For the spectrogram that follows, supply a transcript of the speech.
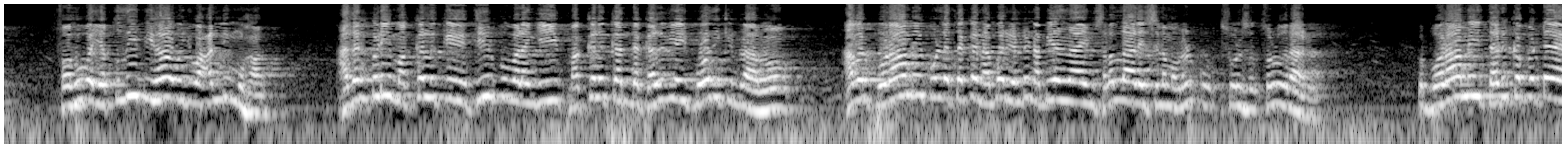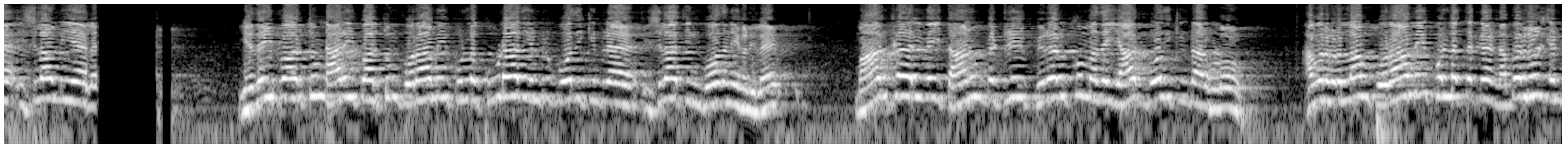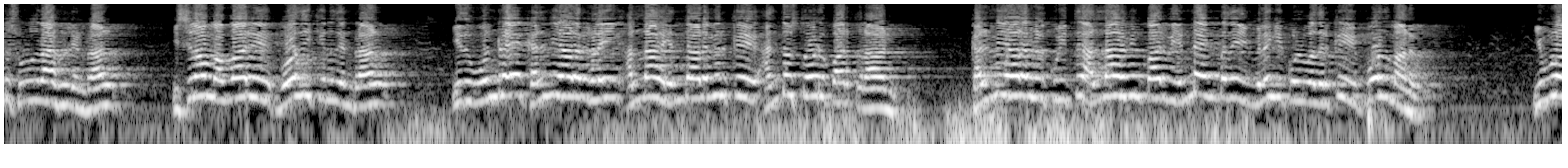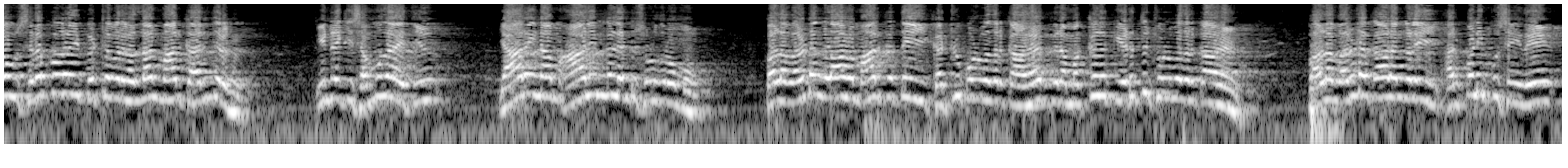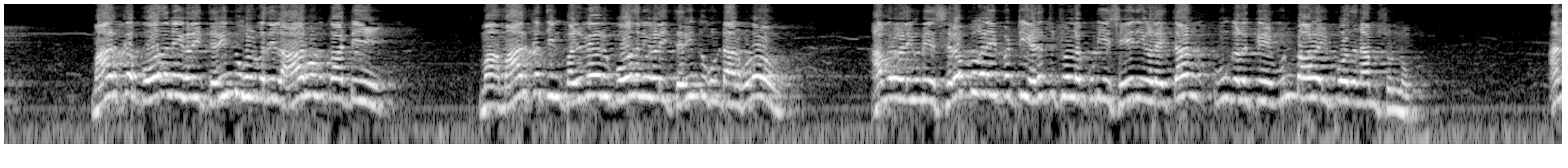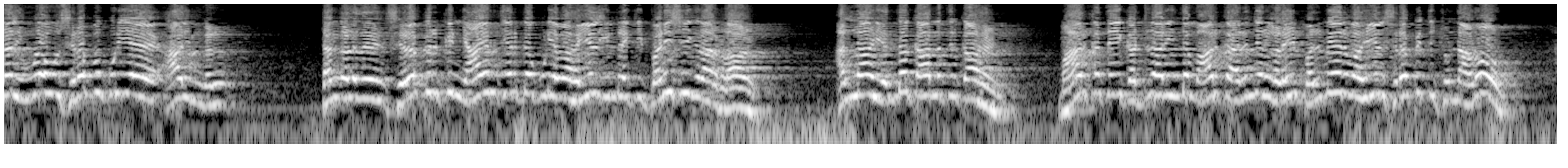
ஃபஹுவ யக்லி பிஹா வ அல்லிமுஹா அதன்படி மக்களுக்கு தீர்ப்பு வழங்கி மக்களுக்கு அந்த கல்வியை போதிக்கின்றாரோ அவர் பொறாமை கொள்ளத்தக்க நபர் என்று நபியல் நாயம் சல்லா அலிஸ்லாம் அவர்கள் சொல்கிறார்கள். பொறாமை தடுக்கப்பட்ட இஸ்லாமிய எதை பார்த்தும் யாரை பார்த்தும் பொறாமை கொள்ளக்கூடாது என்று போதிக்கின்ற இஸ்லாத்தின் போதனைகளில மார்க்க அறிவை தானும் பெற்று பிறருக்கும் அதை யார் போதிக்கின்றார்களோ அவர்களெல்லாம் பொறாமை கொள்ளத்தக்க நபர்கள் என்று சொல்கிறார்கள் என்றால் இஸ்லாம் அவ்வாறு போதிக்கிறது என்றால் இது ஒன்றே கல்வியாளர்களை அல்லாஹ் எந்த அளவிற்கு அந்தஸ்தோடு பார்க்கிறான்? கல்வியாளர்கள் குறித்து அல்லாஹ்வின் பார்வை என்ன என்பதை விளங்கிக் கொள்வதற்கு போதுமானது. இவ்வளவு சிறப்புகளை பெற்றவர்கள் தான் மார்க்க அறிஞர்கள். இன்றைக்கு சமுதாயத்தில் யாரை நாம் ஆலிம்கள் என்று சொல்கிறோமோ பல வருடங்களாக மார்க்கத்தை கற்றுக்கொள்வதற்காக பிற மக்களுக்கு எடுத்துச் சொல்வதற்காக பல வருட காலங்களை அர்ப்பணிப்பு செய்து மார்க்க போதனைகளை தெரிந்து கொள்வதில் ஆர்வம் காட்டி மார்க்கத்தின் பல்வேறு போதனைகளை தெரிந்து கொண்டார்களோ அவர்களினுடைய சிறப்புகளை பற்றி எடுத்துச் சொல்லக்கூடிய செய்திகளைத்தான் உங்களுக்கு முன்பாக இப்போது நாம் சொன்னோம். ஆனால் இவ்வளவு சிறப்புக்குரிய ஆலிம்கள் தங்களது சிறப்பிற்கு நியாயம் சேர்க்கக்கூடிய வகையில் இன்றைக்கு பணி செய்கிறார்களா? அல்லாஹ் எந்த காரணத்திற்காக மார்க்கத்தை கற்று அறிந்த மார்க்க அறிஞர்களை பல்வேறு வகையில் சிறப்பித்து சொன்னானோ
